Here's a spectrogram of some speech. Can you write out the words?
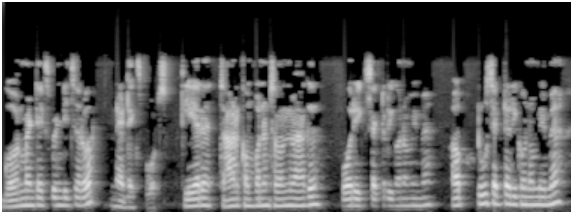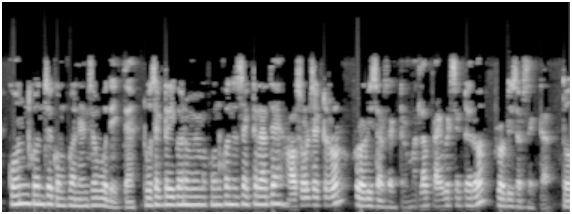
government expenditure और नेट एक्सपोर्ट्स क्लियर है? चार कंपोनेंट समझ में आ गए? फोर एक सेक्टर इकोनॉमी में। अब टू सेक्टर इकोनॉमी में कौन कौन से कंपोनेंट्स है वो देखते हैं। टू सेक्टर इकोनॉमी में कौन कौन से सेक्टर आते हैं? हाउस होल्ड सेक्टर और प्रोड्यूसर सेक्टर मतलब प्राइवेट सेक्टर और प्रोड्यूसर सेक्टर तो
